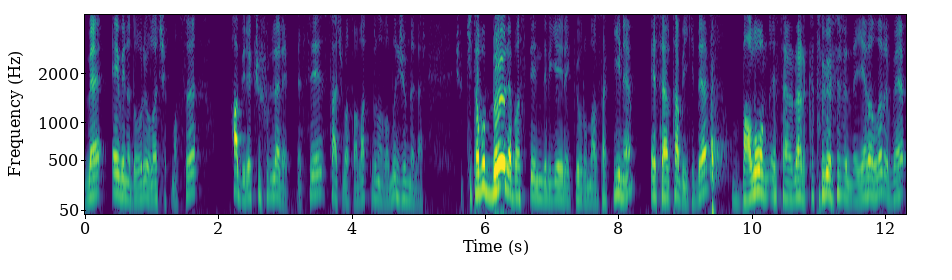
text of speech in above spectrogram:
ve evine doğru yola çıkması, habire küfürler etmesi, saçma salak bunalımlı cümleler. Şimdi kitabı böyle basit indirgeyerek yorumlarsak yine eser tabii ki de balon eserler kategorisinde yer alır ve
